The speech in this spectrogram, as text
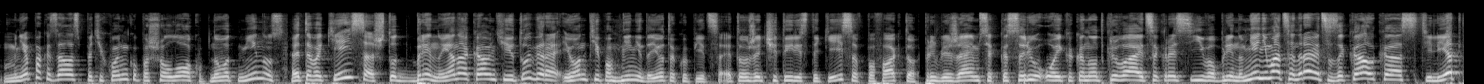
Мне показалось, потихоньку пошел окуп. Но вот минус этого кейса, что, блин, ну я на аккаунте ютубера, и он типа мне не дает окупиться. Это уже 400 кейсов по факту. Приближаемся к косарю. Ой, как оно открывается красиво. Блин, ну мне анимация нравится. Закалка, стилет.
